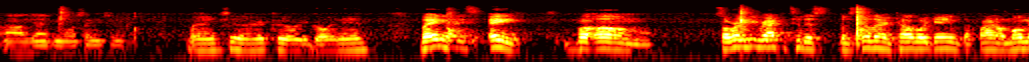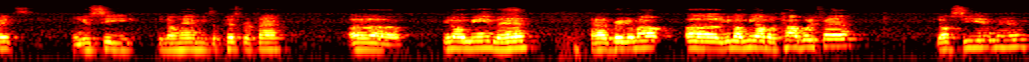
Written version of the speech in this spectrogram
Uh, yeah, if you want to say shit. Man, you see that haircut already going in. But anyways, hey, but um, so we're gonna be reacting to this the Steeler and Cowboy game, the final moments, and you see, you know him, he's a Pittsburgh fan. Uh, you know me, man. Had to bring him out. Uh, you know me, I'm a Cowboy fan. Y'all see it, man.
